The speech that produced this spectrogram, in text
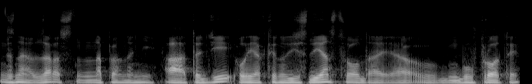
Не знаю, зараз напевно ні. А тоді, коли я активно дисидентствував, да, я був проти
